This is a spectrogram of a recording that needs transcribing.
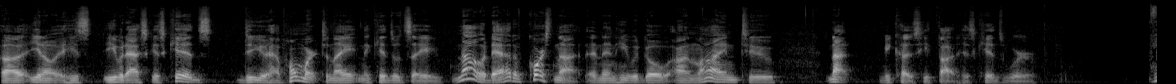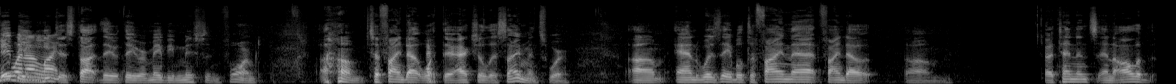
Uh, you know, he's he would ask his kids, "Do you have homework tonight?" And the kids would say, "No, Dad, of course not." And then he would go online to, not because he thought his kids were He fibbing, went online. he just thought they they were maybe misinformed, um, to find out what their actual assignments were, um, and was able to find that, find out um, attendance, and all of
